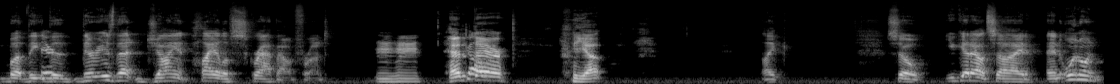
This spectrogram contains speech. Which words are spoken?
but the, There- the there is that giant pile of scrap out front Mm-hmm. Head there. yep. Like, so you get outside, and oh no,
